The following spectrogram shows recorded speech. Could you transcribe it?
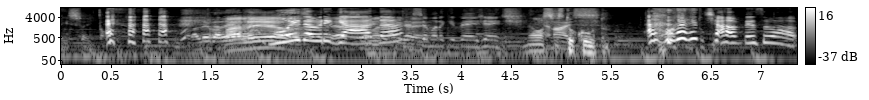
É isso aí. Valeu, galera. Valeu. Muito obrigada. Até semana que vem, gente. Não É assista o culto. Tchau, pessoal.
